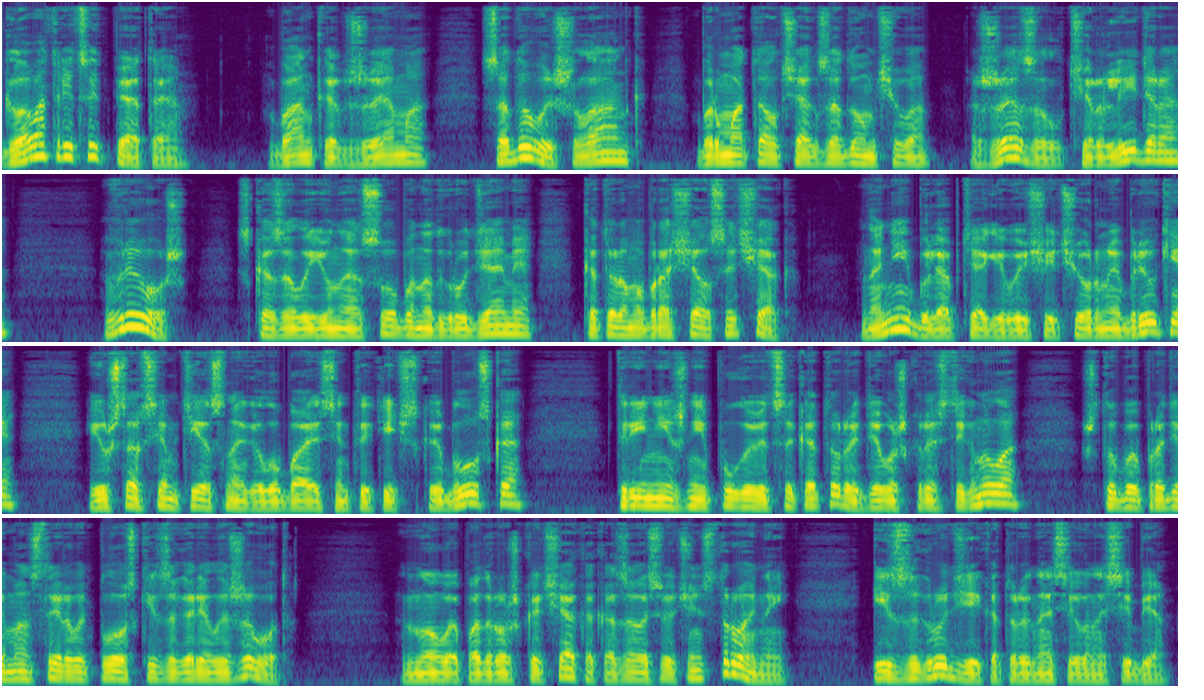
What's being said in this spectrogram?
Глава 35. Банка джема, садовый шланг, бормотал Чак задумчиво, жезл черлидера. «Врешь», — сказала юная особа над грудями, к которым обращался Чак. На ней были обтягивающие черные брюки и уж совсем тесная голубая синтетическая блузка, три нижние пуговицы которой девушка расстегнула, чтобы продемонстрировать плоский загорелый живот. Новая подружка Чак оказалась очень стройной — из-за груди, которую носила на себе.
